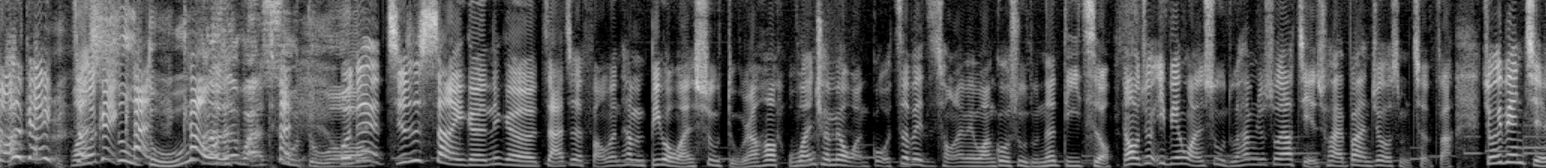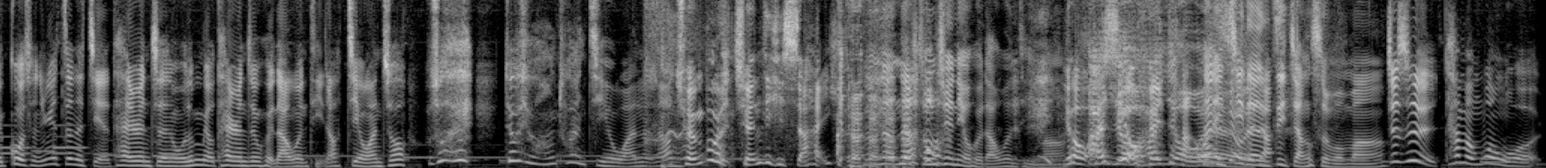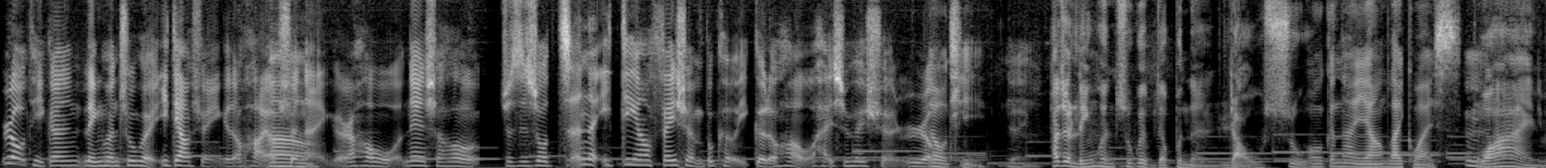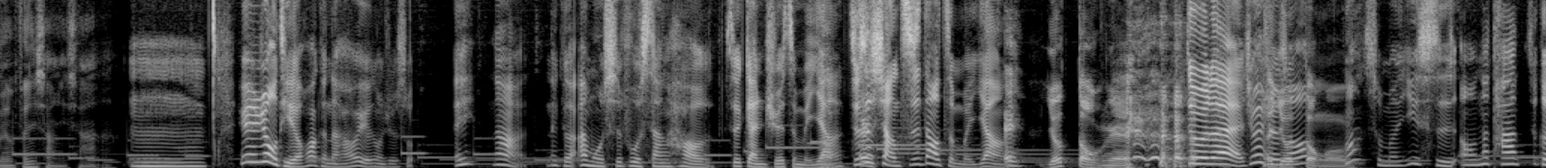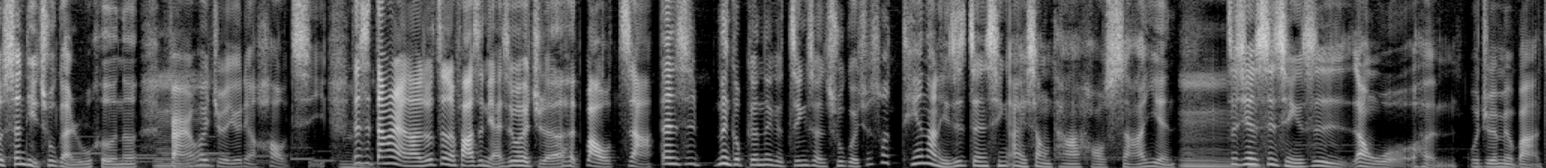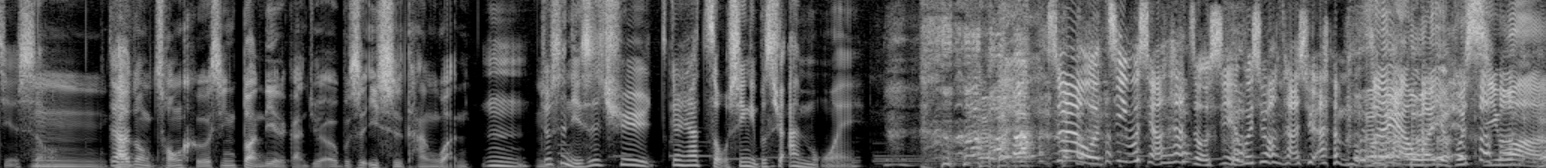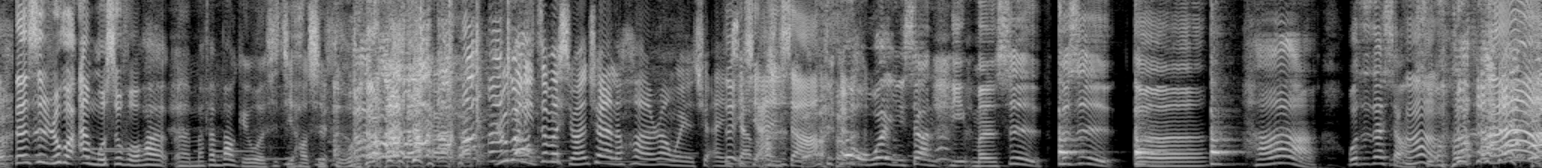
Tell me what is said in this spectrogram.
怎么可以玩数独？看我在玩数独哦。我那个其实上一个那个杂志的访问，他们逼我玩数独，然后我完全没有玩过，这辈子从来没玩过数独，那第一次哦。然后我就一边玩数独，他们就说要解出来，不然就有什么惩罚。就一边解的过程，因为真的解的太认真，我都没有太认真回答问题。然后解完之后，我说：“哎，对不起，我好像突然解完了。”然后全部人全体傻眼。那那中间你有回答问题吗？有，还是有还有。那你记得你自己讲什么吗？就是他们问我肉体跟灵魂出轨一定要选一个的话，要选哪一个？然后我那时候就是说，真的一定要非选不可一个的话，我还是会选肉体。对，他觉得灵魂出轨比较不能饶恕。我跟他一样，likewise。Why？你们分享一下。嗯，因为肉体的话，可能还会有一种就是说。哎，那那个按摩师傅三号这感觉怎么样？就是想知道怎么样。哎，有懂哎，对不对？就会觉得 说，懂哦，什么意思？哦，那他这个身体触感如何呢？反而会觉得有点好奇。但是当然了，就真的发生，你还是会觉得很爆炸。但是那个跟那个精神出轨，就说天哪，你是真心爱上他，好傻眼。嗯，这件事情是让我很，我觉得没有办法接受。嗯，他有种从核心断裂的感觉，而不是一时贪玩。嗯，就是你是去跟人家走心，你不是去按摩哎。虽然我既不想让他走心，也不希望他去按摩。虽然我也不希望，但是如果按摩舒服的话，呃，麻烦报给我是几号师傅。如果你这么喜欢去按的话，让我也去按一下。一起按一下。那我问一下，你们是就是呃。哈，我只在想说，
